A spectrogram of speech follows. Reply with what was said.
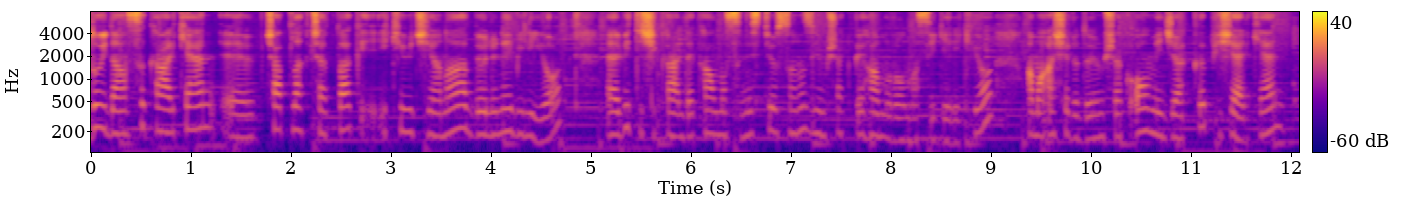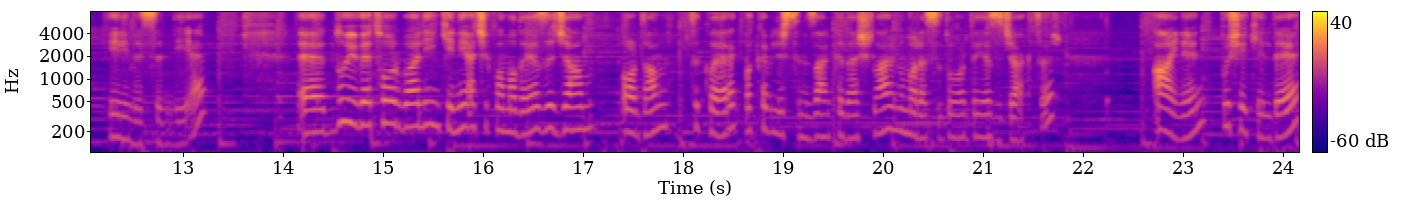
duydan sıkarken e, çatlak çatlak 2-3 yana bölünebiliyor. E, bitişik halde kalmasını istiyorsanız yumuşak bir hamur olması gerekiyor. Ama aşırı da yumuşak olmayacak ki pişerken erimesin diye. E, Duy ve torba linkini açıklamada yazacağım. Oradan tıklayarak bakabilirsiniz arkadaşlar. Numarası da orada yazacaktır. Aynen bu şekilde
